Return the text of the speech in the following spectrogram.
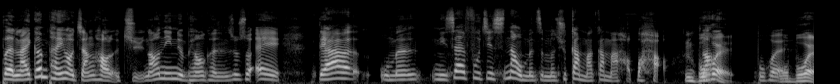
本来跟朋友讲好了局，然后你女朋友可能就说哎，等下我们你在附近是，那我们怎么？去干嘛干嘛好不好？嗯，不会，不会，我不会。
